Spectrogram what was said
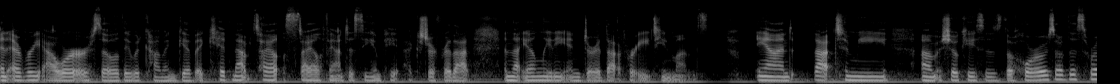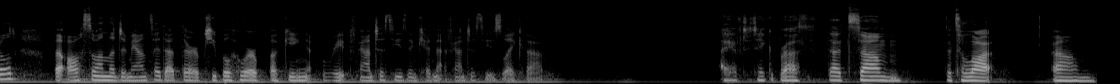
and every hour or so they would come and give a kidnap style, style fantasy and pay extra for that. And that young lady endured that for 18 months. And that to me um, showcases the horrors of this world, but also on the demand side that there are people who are booking rape fantasies and kidnap fantasies like that. I have to take a breath. That's um that's a lot. Um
